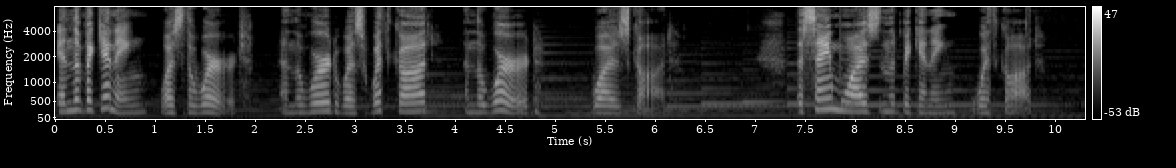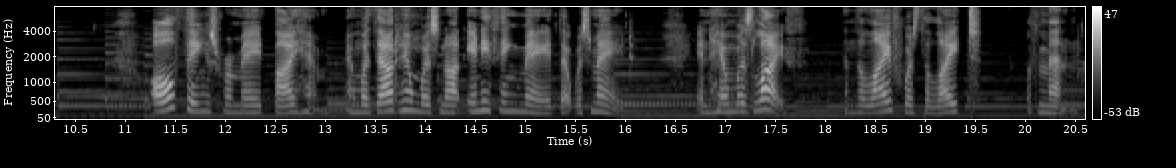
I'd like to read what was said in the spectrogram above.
In the beginning was the Word, and the Word was with God, and the Word was God. The same was in the beginning with God. All things were made by him, and without him was not anything made that was made. In him was life, and the life was the light of men.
